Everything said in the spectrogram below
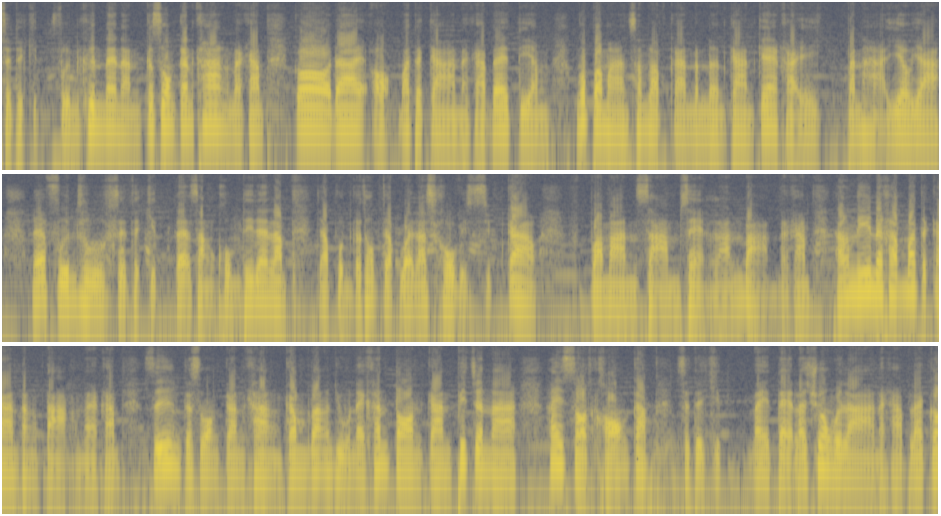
เศรษฐกิจฟื้นขึ้นได้นั้น กระทรวงการคลังนะครับ ก็ได้ออกมาตรการนะครับ ได้เตรียมงบประมาณสำหรับการดำเนินการแก้ไขปัญหาเยียวยา และฟื้นฟูเศรษฐกิจและสังคมที่ได้รับจากผลกระทบจากไวรัสโควิด -19 ประมาณ3แสนล้านบาทนะครับ ทั้งนี้นะครับมาตรการต่างๆนะครับ ซึ่งกระทรวงการคลังกำลังอยู่ในขั้นตอนการพิจารณาให้สอดคล้องกับเศรษฐกิจ ในแต่ละช่วงเวลานะครับ และก็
